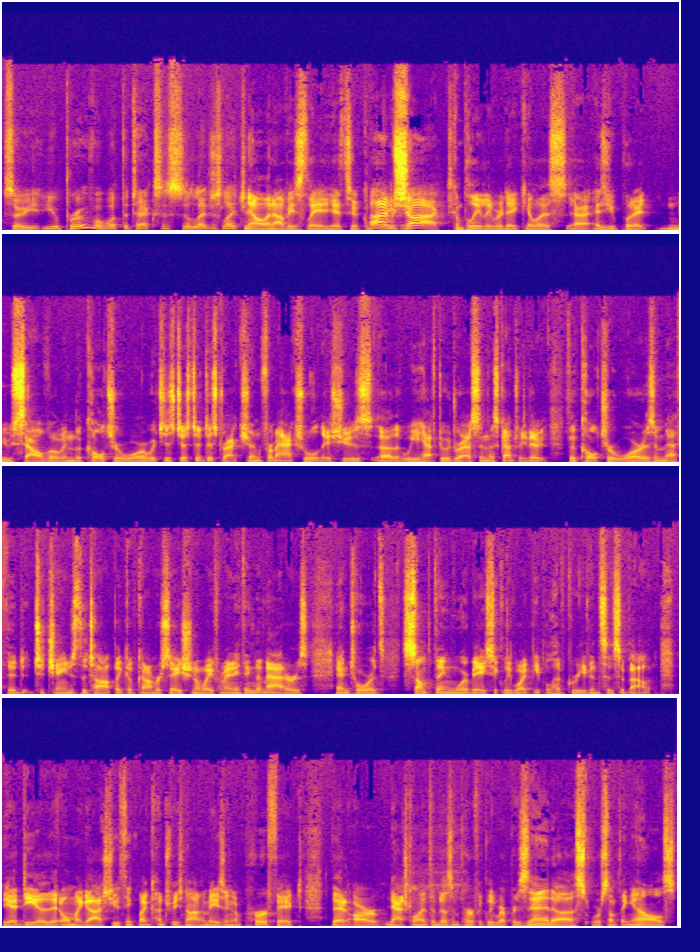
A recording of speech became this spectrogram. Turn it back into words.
so you, you approve of what the Texas legislature? No, and obviously it's a complete, I'm shocked. completely ridiculous, uh, as you put it, new salvo in the culture war, which is just a distraction from actual issues uh, that we have to address in this country. The, the culture war is a method to change the topic of conversation away from anything that matters and towards something where basically white people have grievances about. The idea that, oh my gosh, you think my country's not amazing or perfect, that our national anthem doesn't perfectly represent us or something else.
